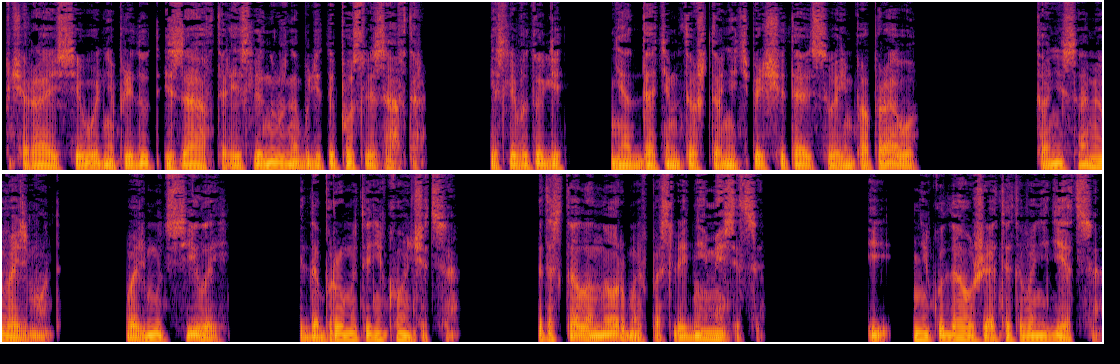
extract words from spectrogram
вчера и сегодня, придут и завтра, если нужно, будет и послезавтра. Если в итоге не отдать им то, что они теперь считают своим по праву, то они сами возьмут. Возьмут силой, и добром это не кончится. Это стало нормой в последние месяцы. И никуда уже от этого не деться.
